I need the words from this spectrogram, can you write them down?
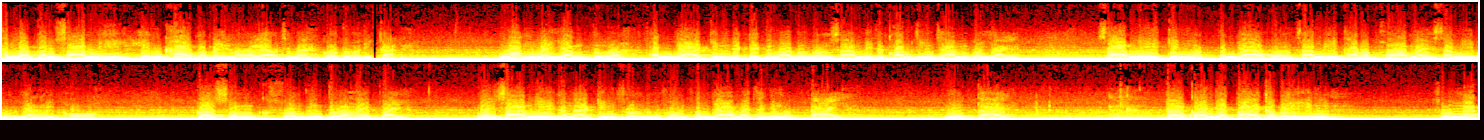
สำหรับท่านสามีเห็นข้าวก็ไม่รอแล้วใช่ไหมโกตุหธิกะมันไม่ยั้งตัวพันยากินเล็กๆน้อยๆเพื่อห่วงสามีแต่ความจริงชามมันก็ใหญ่ สามีกินหมดปัญญาห่วงสามีถามว่าพอไหมสามีบอกยังไม่พอ ก็ส่งส่วนทิ้งตัวให้ไป ในสามีขณะกินส่วนของปัญญาไม่ทันจะหมดตายอืดตาย แต่ก่อนจะตายก็ไปเห็นสุนัข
